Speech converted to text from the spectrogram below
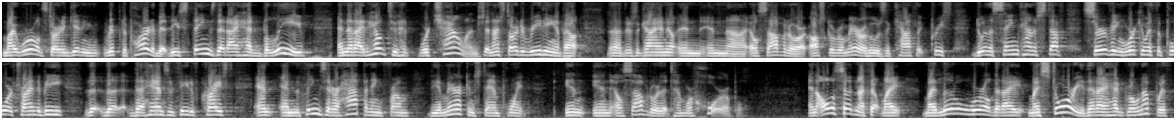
my world started getting ripped apart a bit. These things that I had believed and that I'd held to had, were challenged. And I started reading about uh, there's a guy in, in, in uh, El Salvador, Oscar Romero, who was a Catholic priest, doing the same kind of stuff, serving, working with the poor, trying to be the, the, the hands and feet of Christ. And, and the things that are happening from the American standpoint in, in El Salvador at that time were horrible. And all of a sudden, I felt my, my little world that I, my story that I had grown up with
